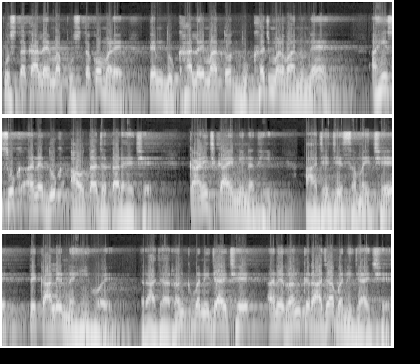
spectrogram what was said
પુસ્તકાલયમાં પુસ્તકો મળે, તેમ દુઃખાલયમાં તો દુઃખ જ મળવાનું ને? અહીં સુખ અને દુઃખ આવતા જતા રહે છે. કાણી જ કાયમી નથી. આજે જે સમય છે તે કાલે નહીં હોય. રાજા રંક બની જાય છે અને રંક રાજા બની જાય છે.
